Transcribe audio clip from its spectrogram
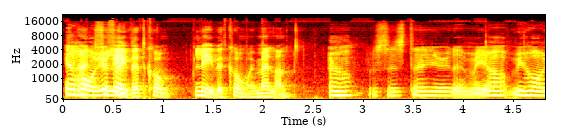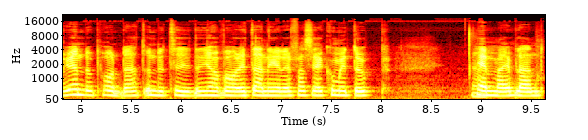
Jag Nej, har ju för livet, kom, livet kommer emellan. Ja, precis, det gör ju det. Men jag, vi har ju ändå poddat under tiden jag har varit där nere, fast jag har kommit upp Ja. hemma ibland.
